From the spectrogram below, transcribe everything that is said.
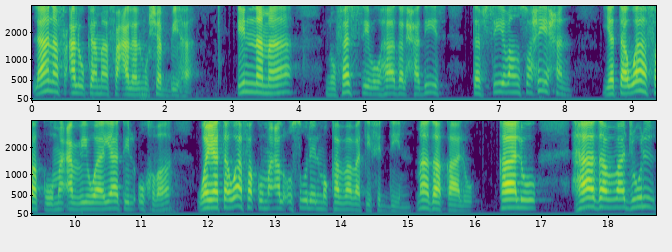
لا نفعل كما فعل المشبهه إنما نفسر هذا الحديث تفسيرا صحيحا. يتوافق مع الروايات الأخرى ويتوافق مع الأصول المقررة في الدين. ماذا قالوا؟ قالوا هذا الرجل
